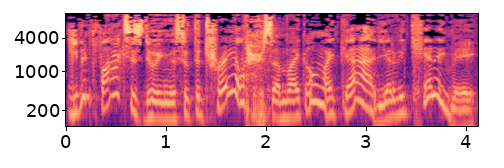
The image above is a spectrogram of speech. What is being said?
even Fox is doing this with the trailers. I'm like, oh my god, you gotta be kidding me.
